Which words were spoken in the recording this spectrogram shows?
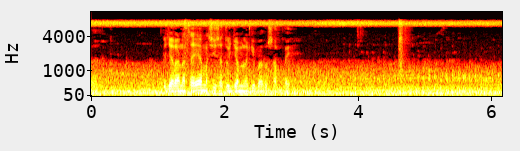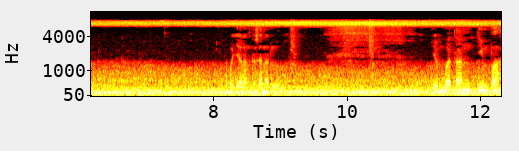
Nah, perjalanan saya masih satu jam lagi baru sampai coba jalan ke sana dulu jembatan timpah.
